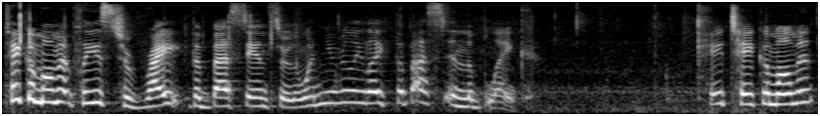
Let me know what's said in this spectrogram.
Take a moment, please, to write the best answer, the one you really like the best, in the blank. Okay, take a moment.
